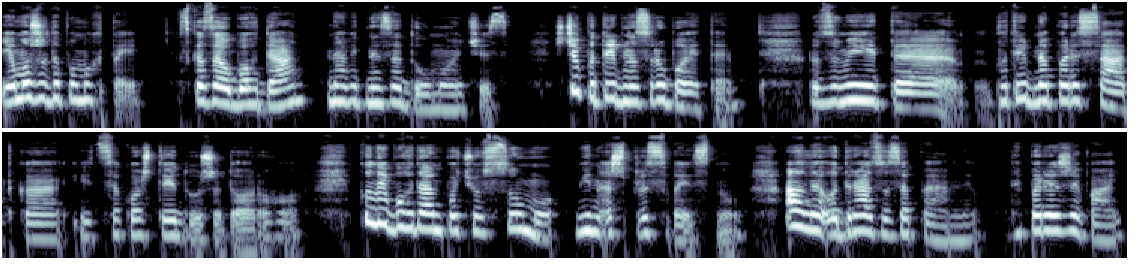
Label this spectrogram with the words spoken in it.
Я можу допомогти, сказав Богдан, навіть не задумуючись. Що потрібно зробити? Розумієте, потрібна пересадка, і це коштує дуже дорого. Коли Богдан почув суму, він аж присвиснув, але одразу запевнив не переживай,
